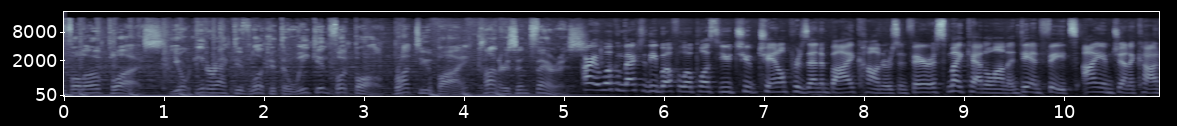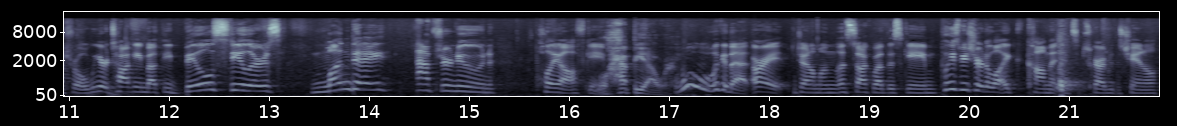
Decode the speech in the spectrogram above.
Buffalo Plus, your interactive look at the week in football, brought to you by Connors and Ferris. All right, welcome back to the Buffalo Plus YouTube channel presented by Connors and Ferris. Mike Catalana, Dan Fetes, I am Jenna Cottrell. We are talking about the Bills Steelers Monday afternoon playoff game. Well, happy hour. Ooh, look at that. All right, gentlemen, let's talk about this game. Please be sure to like, comment, and subscribe to the channel.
